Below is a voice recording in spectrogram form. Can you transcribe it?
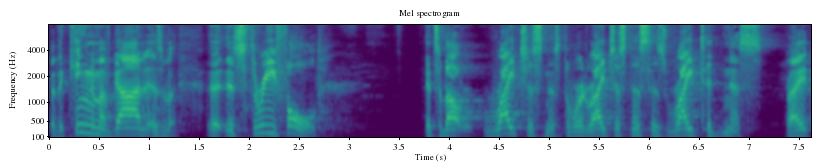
But the kingdom of God is it's threefold. It's about righteousness. The word righteousness is rightedness, right?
